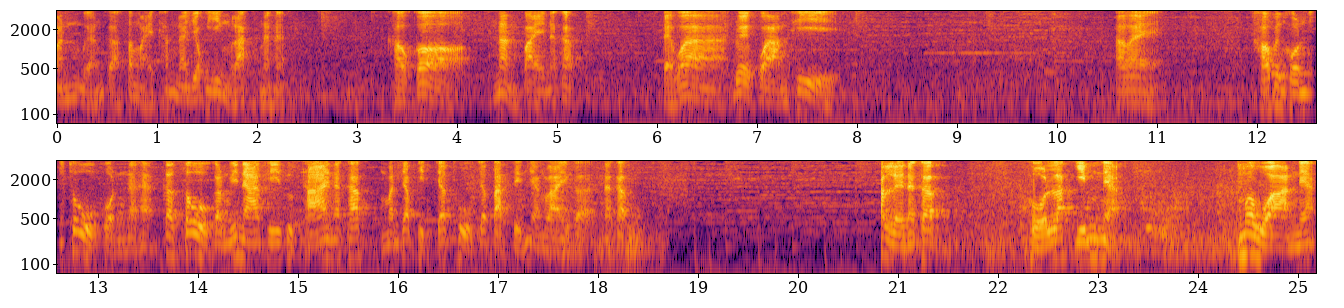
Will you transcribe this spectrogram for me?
มันเหมือนกับสมัยท่านนายกยิ่งรักษณ์นะฮะเขาก็นั่นไปนะครับ แต่ว่าด้วยความที่ อะไร เขาเป็นคนสู้คนนะฮะ ก็สู้กันวินาทีสุดท้ายนะครับ มันจะผิดจะถูกจะตัดสินอย่างไรก็นะครับท่านเลยนะครับโหนลักยิ้มเนี่ย เมื่อวานเนี่ย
